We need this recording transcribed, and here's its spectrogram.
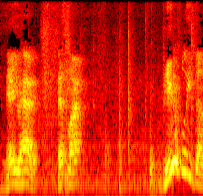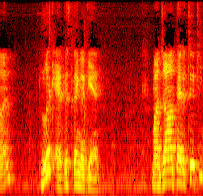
And there you have it. That's my beautifully done. Look at this thing again. My John Patitucci.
